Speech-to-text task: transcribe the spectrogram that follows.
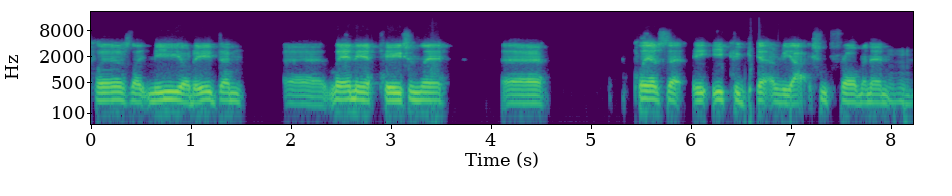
players like me or Aidan, uh, Lenny occasionally, uh, players that he, he, could get a reaction from, and then mm-hmm.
